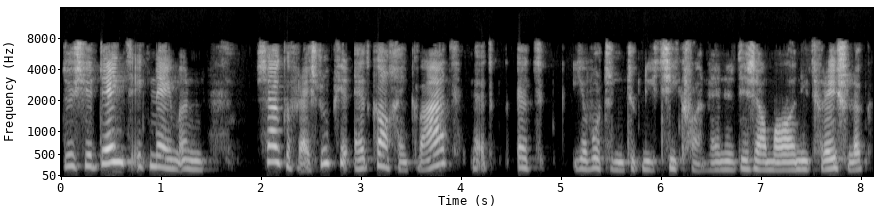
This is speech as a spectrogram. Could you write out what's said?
Dus je denkt, ik neem een suikervrij snoepje. Het kan geen kwaad. Het, het, je wordt er natuurlijk niet ziek van. En het is allemaal niet vreselijk.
